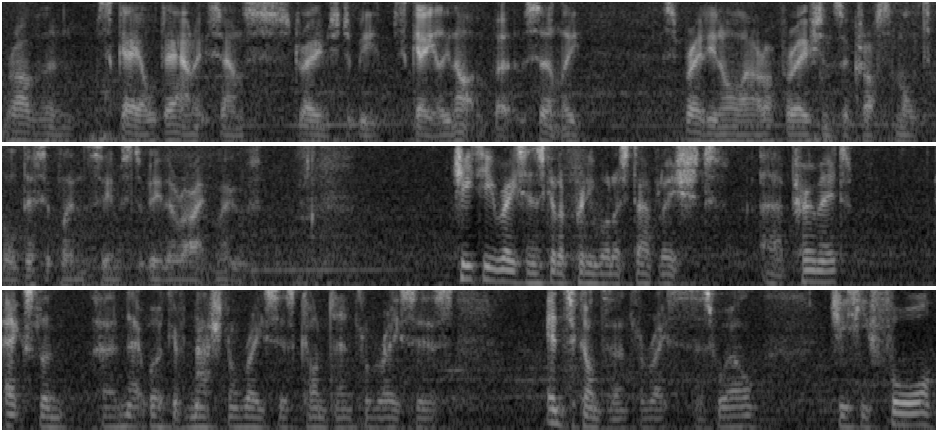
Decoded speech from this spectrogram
rather than scale down, it sounds strange to be scaling up, but certainly spreading all our operations across multiple disciplines seems to be the right move. GT racing's got a pretty well established uh, pyramid, excellent uh, network of national races, continental races, intercontinental races as well. GT4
